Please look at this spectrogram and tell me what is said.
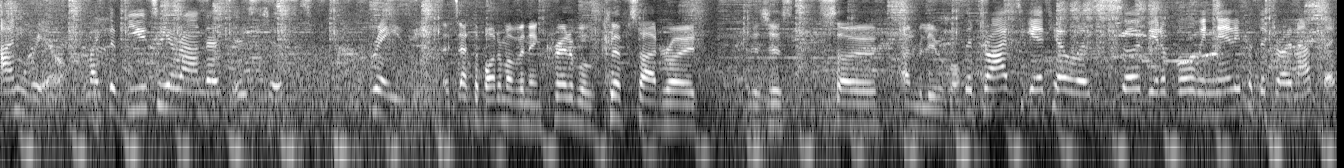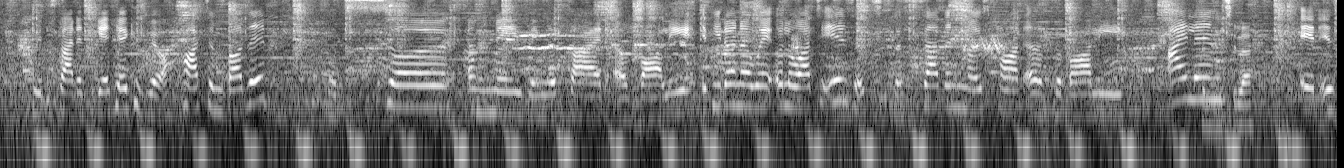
unreal. Like the beauty around us is just crazy. It's at the bottom of an incredible cliffside road. It is just so unbelievable. The drive to get here was so beautiful. We nearly put the drone up, but we decided to get here because we were hot and bothered. It's so amazing this side of Bali. If you don't know where Uluwatu is, it's the southernmost part of the Bali island. Peninsula. It is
